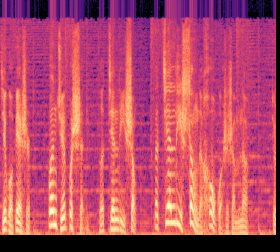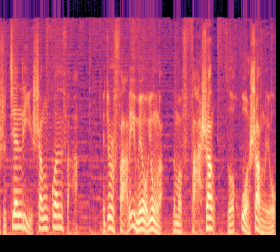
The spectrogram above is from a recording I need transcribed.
结果便是官爵不审则奸吏胜。那奸吏胜的后果是什么呢？就是奸吏伤官法。也就是法律没有用了，那么法伤则祸上流。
